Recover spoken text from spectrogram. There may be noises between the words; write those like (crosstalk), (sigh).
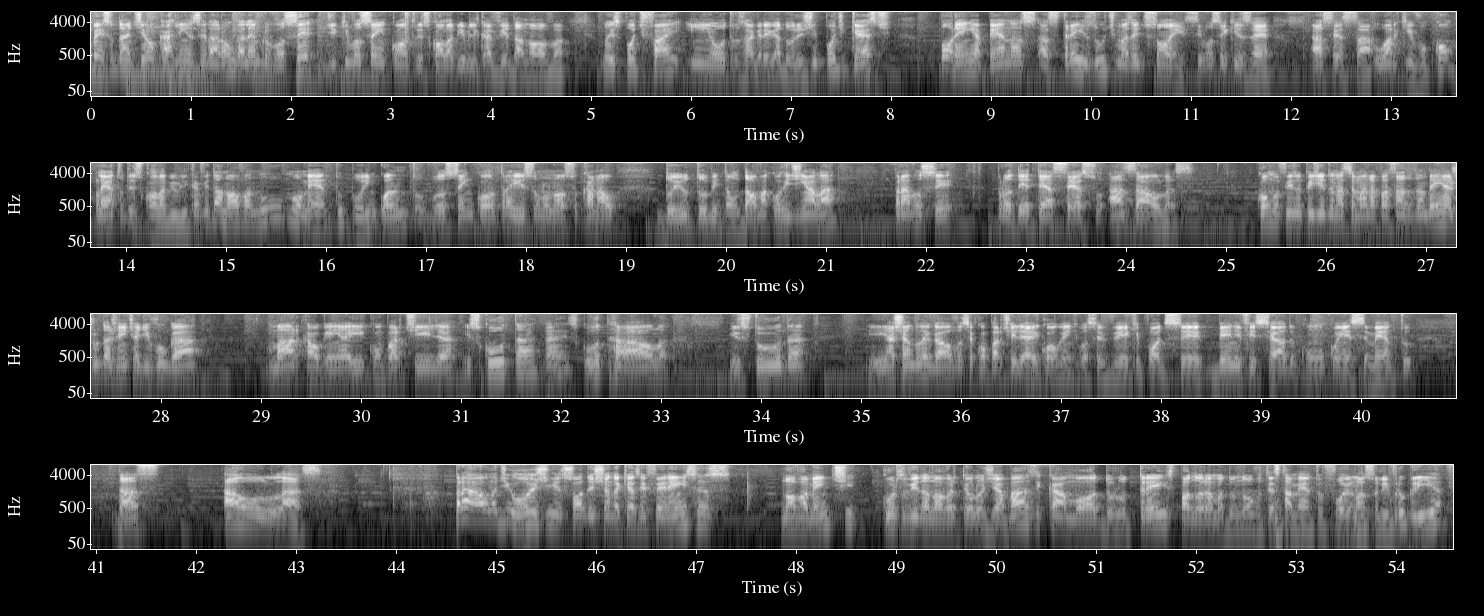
Muito bem, estudante. Eu, Carlinhos Vilaronga, lembro você de que você encontra Escola Bíblica Vida Nova no Spotify e em outros agregadores de podcast, porém apenas as três últimas edições. Se você quiser acessar o arquivo completo do Escola Bíblica Vida Nova, no momento, por enquanto, você encontra isso no nosso canal do YouTube. Então dá uma corridinha lá para você poder ter acesso às aulas. Como fiz o pedido na semana passada também, ajuda a gente a divulgar marca alguém aí, compartilha, escuta, né? Escuta a aula, estuda e achando legal você compartilha aí com alguém que você vê que pode ser beneficiado com o conhecimento das aulas. Para a aula de hoje, só deixando aqui as referências, novamente, curso Vida Nova de Teologia Básica, módulo 3, Panorama do Novo Testamento foi o nosso livro Gria.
